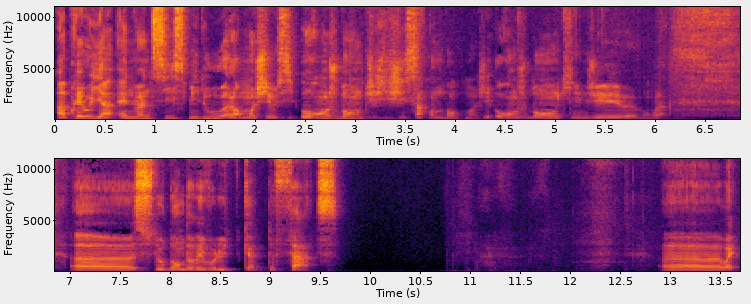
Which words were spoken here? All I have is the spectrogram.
Après, oui, il y a N26, Midou. Alors, moi, j'ai aussi Orange Bank. J'ai 50 banques, moi. J'ai Orange Bank, ING, euh, bon, voilà. Euh, slogan de Revolut, cut the fats. Euh, ouais,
